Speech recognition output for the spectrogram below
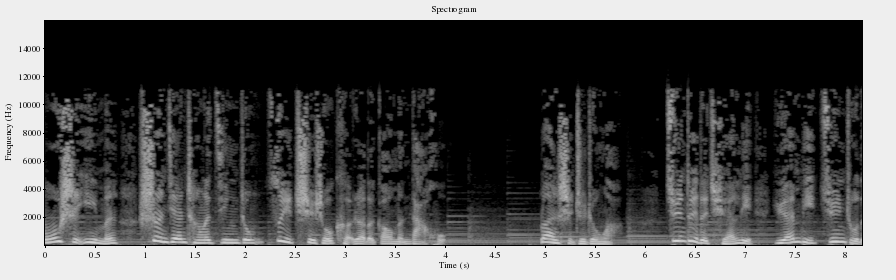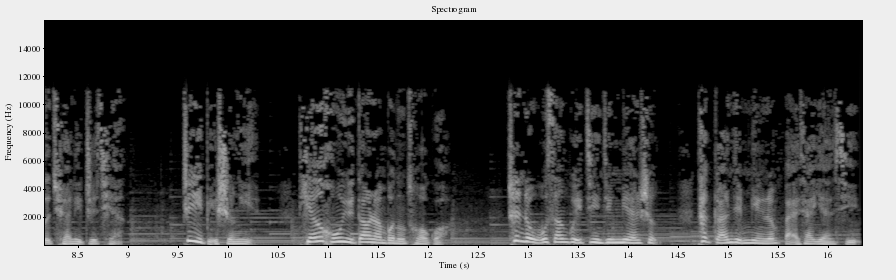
吴氏一门瞬间成了京中最炙手可热的高门大户。乱世之中啊，军队的权力远比君主的权力值钱，这一笔生意，田红玉当然不能错过。趁着吴三桂进京面圣，他赶紧命人摆下宴席，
